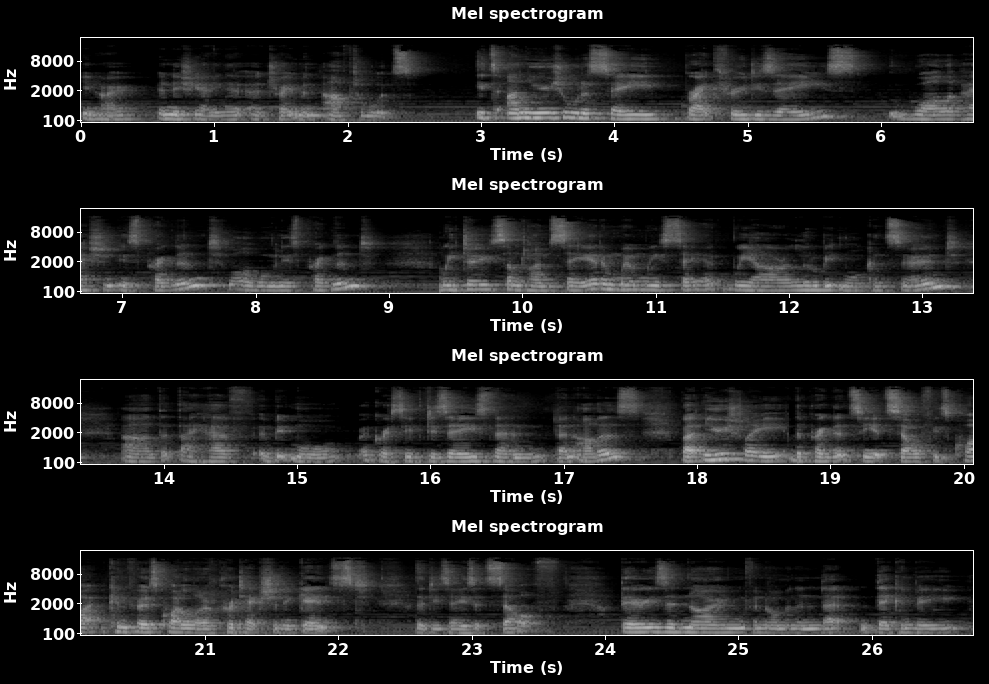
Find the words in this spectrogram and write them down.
you know initiating a, a treatment afterwards. It's unusual to see breakthrough disease while a patient is pregnant, while a woman is pregnant. We do sometimes see it, and when we see it, we are a little bit more concerned uh, that they have a bit more aggressive disease than, than others. But usually, the pregnancy itself is quite confers quite a lot of protection against the disease itself. There is a known phenomenon that there can be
